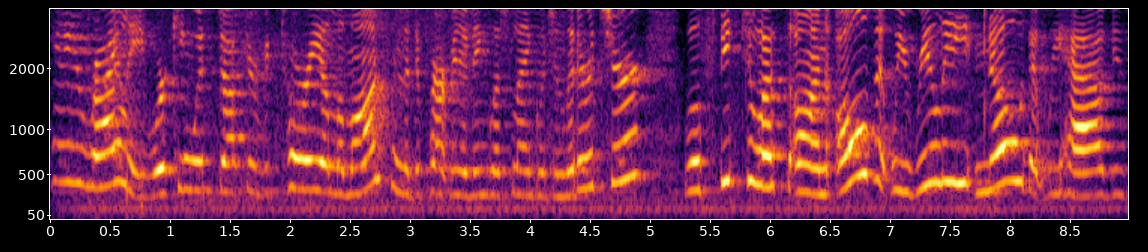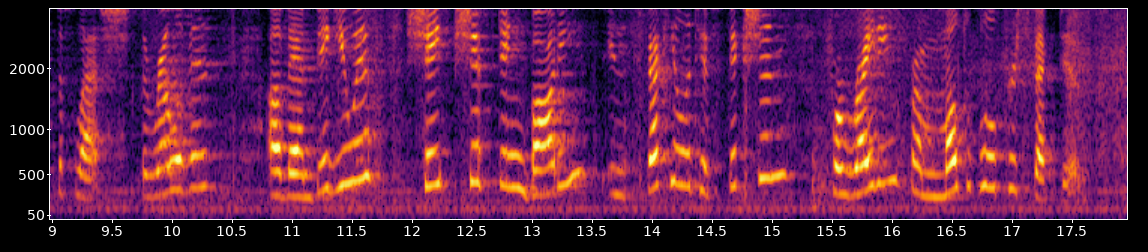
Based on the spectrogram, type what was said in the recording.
Kay Riley, working with Dr. Victoria Lamont in the Department of English Language and Literature, will speak to us on all that we really know that we have is the flesh, the relevance of ambiguous, shape-shifting bodies in speculative fiction for writing from multiple perspectives.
